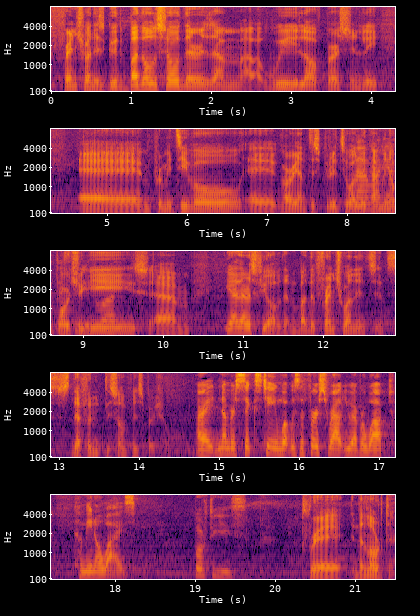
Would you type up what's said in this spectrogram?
French one is good, but also there's um uh, we love personally um, Primitivo, uh, Variante Spiritual La de Camino Variante Portuguese. Um, yeah, there's a few of them, but the French one it's it's definitely something special. All right. Number 16. What was the first route you ever walked, Camino wise? Portuguese. Pre the Norte.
